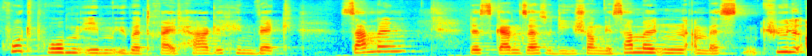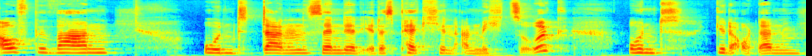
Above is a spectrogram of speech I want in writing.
Kotproben eben über drei Tage hinweg sammeln. Das Ganze, also die schon gesammelten, am besten kühl aufbewahren. Und dann sendet ihr das Päckchen an mich zurück. Und genau, dann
